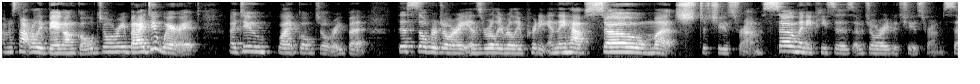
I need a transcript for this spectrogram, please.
I'm just not really big on gold jewelry, but I do wear it. I do like gold jewelry, but this silver jewelry is really, really pretty. And they have so much to choose from. So many pieces of jewelry to choose from. So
